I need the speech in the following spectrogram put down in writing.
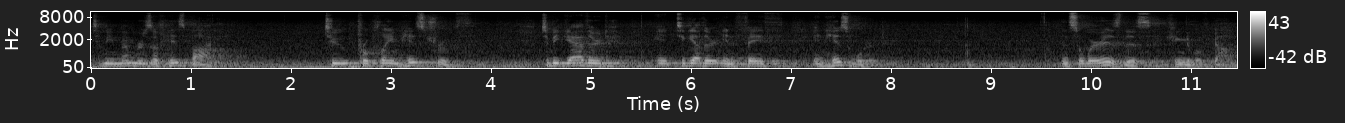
to be members of his body, to proclaim his truth, to be gathered together in faith in his word. And so, where is this kingdom of God?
